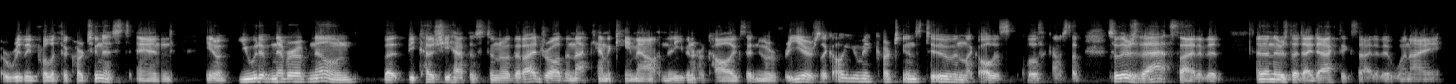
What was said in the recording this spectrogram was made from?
a really prolific cartoonist. And, you know, you would have never have known, but because she happens to know that I draw, then that kind of came out. And then even her colleagues that knew her for years, like, oh, you make cartoons too, and like all this, all this kind of stuff. So there's that side of it. And then there's the didactic side of it when I,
